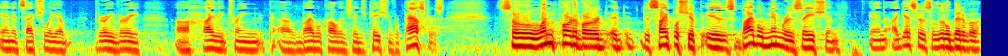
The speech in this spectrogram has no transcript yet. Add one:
and it's actually a very, very uh, highly trained uh, Bible college education for pastors. So one part of our uh, discipleship is Bible memorization. And I guess there's a little bit of a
